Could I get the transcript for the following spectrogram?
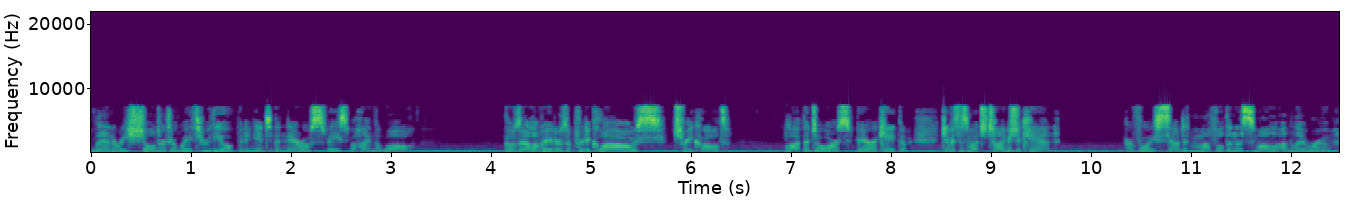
Lanoree shouldered her way through the opening into the narrow space behind the wall. Those elevators are pretty close, Tree called. Lock the doors, barricade them, give us as much time as you can. Her voice sounded muffled in the small unlit room,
